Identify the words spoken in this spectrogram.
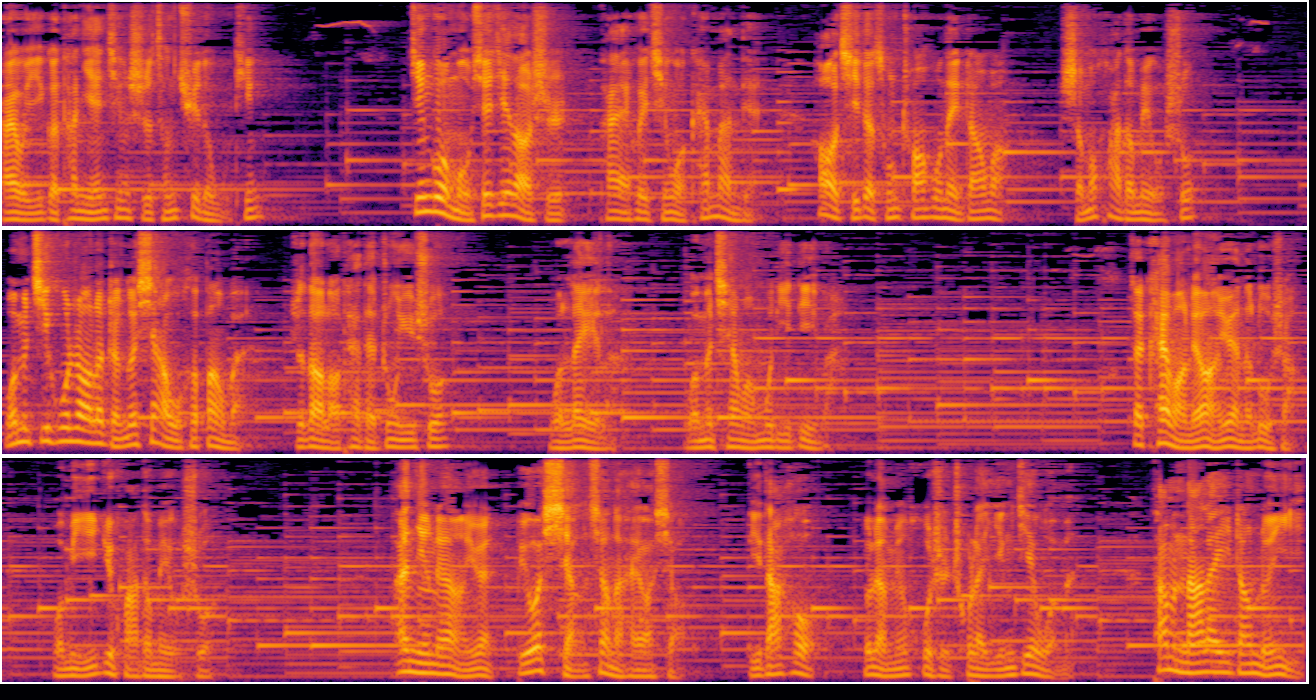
还有一个她年轻时曾去的舞厅。经过某些街道时，他也会请我开慢点，好奇地从窗户内张望，什么话都没有说。我们几乎绕了整个下午和傍晚。直到老太太终于说：“我累了，我们前往目的地吧。”在开往疗养院的路上，我们一句话都没有说。安宁疗养院比我想象的还要小。抵达后，有两名护士出来迎接我们，他们拿来一张轮椅，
